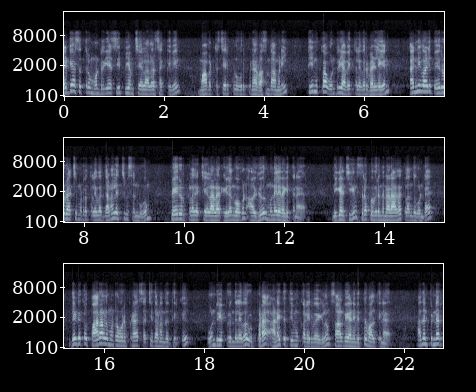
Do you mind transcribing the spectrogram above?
ரெட்டியார் சித்திரம் ஒன்றிய சிபிஎம் செயலாளர் சக்திவேல் மாவட்ட செயற்குழு உறுப்பினர் வசந்தாமணி திமுக ஒன்றிய அவைத்தலைவர் வெள்ளையன் கன்னிவாடி பேரூராட்சி மன்ற தலைவர் தனலட்சுமி சண்முகம் பேரூர் கழக செயலாளர் இளங்கோவன் ஆகியோர் முன்னிலை வகித்தனர். நிகழ்ச்சியில் சிறப்பு விருந்தினராக கலந்து கொண்ட திண்டுக்கல் பாராளுமன்ற உறுப்பினர் சச்சிதானந்தத்திற்கு ஒன்றிய பெருந்தலைவர் உட்பட அனைத்து திமுக நிர்வாகிகளும் சால்வை அணிவித்து வாழ்த்தினர். அதன் பின்னர்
